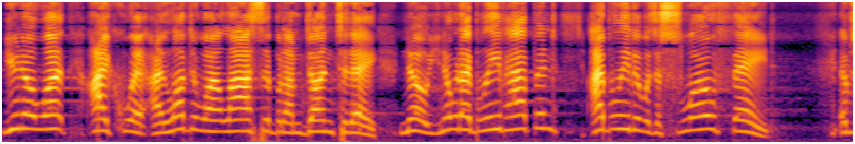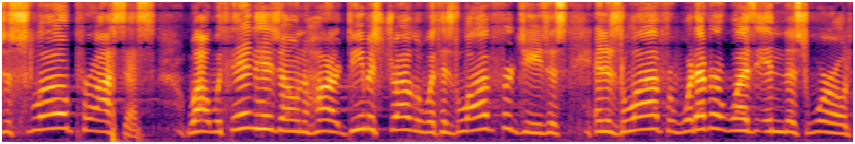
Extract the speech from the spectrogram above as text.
You know what? I quit. I loved it while it lasted, but I'm done today. No, you know what I believe happened? I believe it was a slow fade. It was a slow process. While within his own heart, Demas struggled with his love for Jesus and his love for whatever it was in this world.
